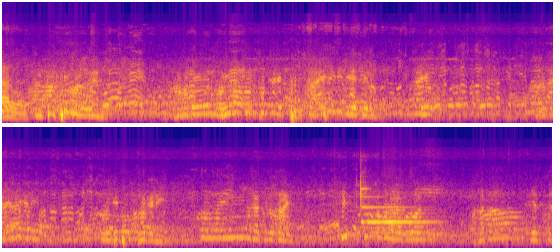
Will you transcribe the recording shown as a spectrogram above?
দারুণ। আমাদের মহিলা দর্শকের একটুখানি গায়ে দিয়েছিল। যাই হোক আর গায়ে লাগেনি কোনো বিপদ ঘটেনি অনলাইন যাচ্ছিল তাই কিন্তু আমাদের আগুয়ান হাঁটা চেষ্টা।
